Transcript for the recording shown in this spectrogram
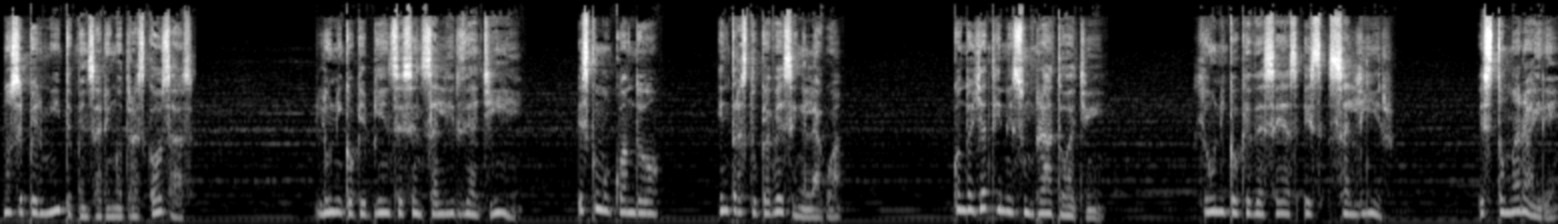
no se permite pensar en otras cosas. Lo único que piensa es en salir de allí. Es como cuando entras tu cabeza en el agua. Cuando ya tienes un rato allí, lo único que deseas es salir, es tomar aire.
